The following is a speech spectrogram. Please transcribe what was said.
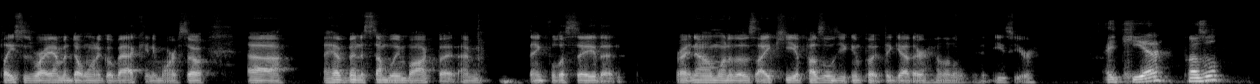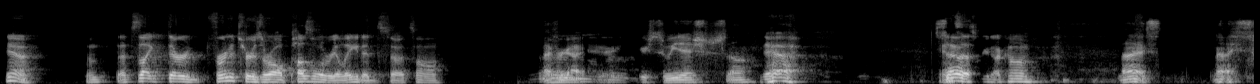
places where I am and don't want to go back anymore. So. Uh, I have been a stumbling block, but I'm thankful to say that right now I'm one of those IKEA puzzles you can put together a little bit easier. IKEA puzzle? Yeah. Um, that's like their furnitures are all puzzle related, so it's all. I forgot you're, you're Swedish, so yeah. So Ancestry.com. nice, nice.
